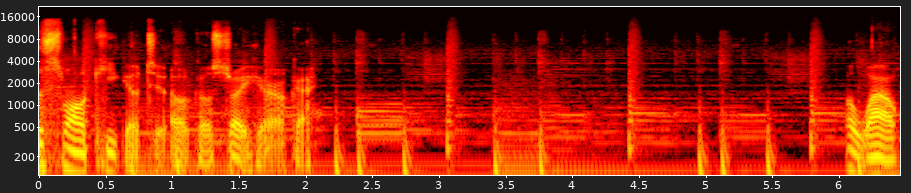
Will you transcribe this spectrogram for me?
The small key go to? Oh, it goes right here. Okay. Oh, wow.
